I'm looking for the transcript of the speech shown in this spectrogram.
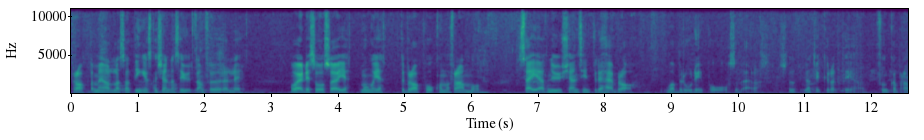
prata med alla så att ingen ska känna sig utanför. Eller, och är det så så är många jättebra på att komma fram och säga att nu känns inte det här bra. Vad beror det på? Och så där. Så jag tycker att det funkar bra.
